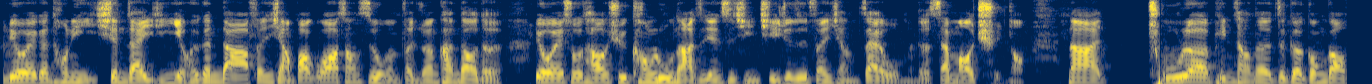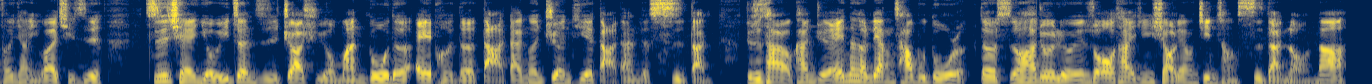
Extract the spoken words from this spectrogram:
六 A 跟 Tony 现在已经也会跟大家分享，包括上次我们粉砖看到的六 A 说他要去空 Luna 这件事情，其实就是分享在我们的三猫群哦。那除了平常的这个公告分享以外，其实之前有一阵子，Josh 有蛮多的 App 的打单跟 GNT 的打单的试单，就是他有看觉得，诶，那个量差不多了的时候，他就会留言说，哦，他已经小量进场试单了。那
